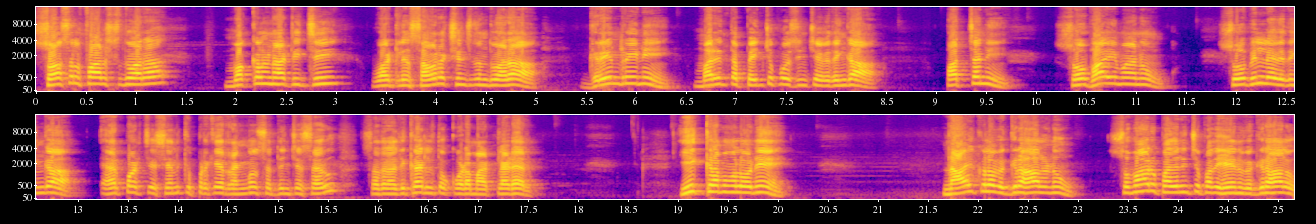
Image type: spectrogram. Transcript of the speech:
సోషల్ ఫారెస్ట్ ద్వారా మొక్కలు నాటించి వాటిని సంరక్షించడం ద్వారా గ్రీనరీని మరింత పెంచి పోషించే విధంగా పచ్చని శోభాయమానం శోభిల్లే విధంగా ఏర్పాటు చేసేందుకు ఇప్పటికే రంగం సిద్ధం చేశారు. సదరు అధికారులతో కూడా మాట్లాడారు. ఈ క్రమంలోనే నాయకుల విగ్రహాలను సుమారు పది నుంచి పదిహేను విగ్రహాలు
